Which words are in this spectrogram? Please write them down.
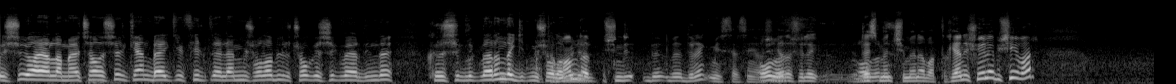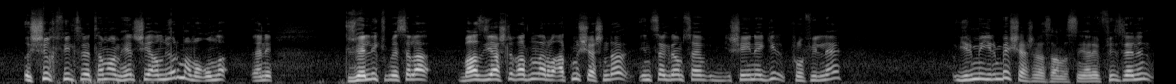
ışığı ayarlamaya çalışırken belki filtrelenmiş olabilir. Çok ışık verdiğinde kırışıklıkların da gitmiş Tamam olabilir. da şimdi bö- böyle dönek mi istersen ya? Olur. Ya da şöyle resmen çimene battık. Yani şöyle bir şey var. Işık, filtre tamam her şeyi anlıyorum ama onunla yani güzellik mesela bazı yaşlı kadınlar var 60 yaşında Instagram şeyine gir profiline 20-25 yaşında sanırsın. Yani filtrenin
